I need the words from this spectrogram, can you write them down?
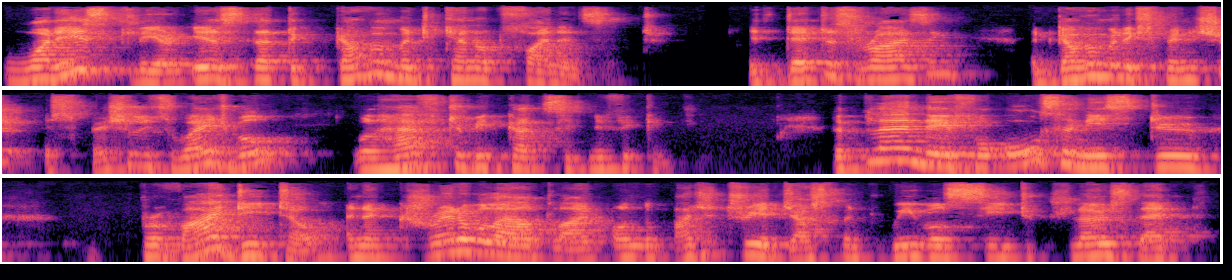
What is clear is that the government cannot finance it. Its debt is rising, and government expenditure, especially its wage bill, will have to be cut significantly. The plan, therefore, also needs to provide detail and a credible outline on the budgetary adjustment we will see to close that,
